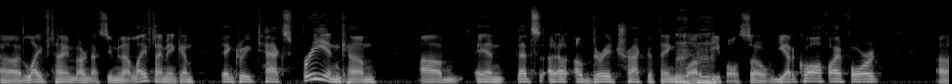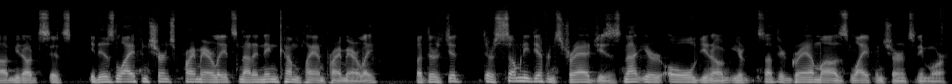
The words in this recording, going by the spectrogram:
uh, lifetime, or not, excuse me, not lifetime income, that can create tax free income. Um, and that's a, a, very attractive thing to mm-hmm. a lot of mm-hmm. people. So you got to qualify for it. Um, you know, it's it's it is life insurance primarily. It's not an income plan primarily, but there's just there's so many different strategies. It's not your old, you know, your it's not your grandma's life insurance anymore.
